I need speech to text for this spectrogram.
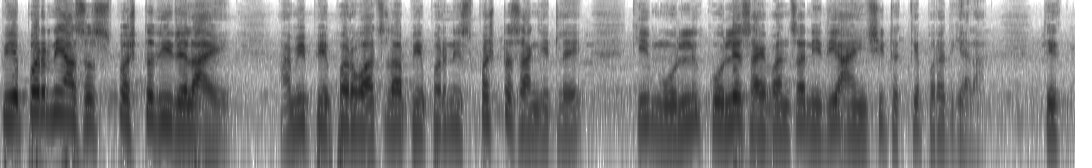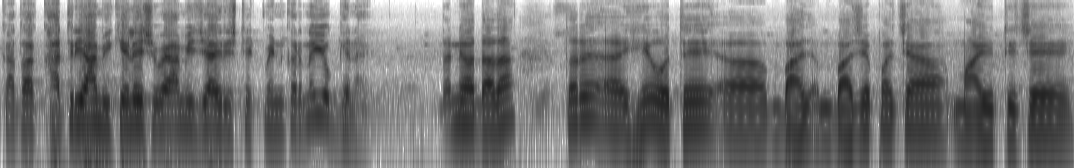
पेपरने असं स्पष्ट दिलेलं आहे. आम्ही पेपर वाचला पेपरने स्पष्ट सांगितलं आहे की मोल कोल्हे साहेबांचा निधी ऐंशी टक्के परत गेला. ते आता खात्री आम्ही केल्याशिवाय आम्ही जाहीर स्टेटमेंट करणं योग्य नाही. धन्यवाद दादा. तर अ, हे होते अ, भाज भाजपच्या महायुतीचे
